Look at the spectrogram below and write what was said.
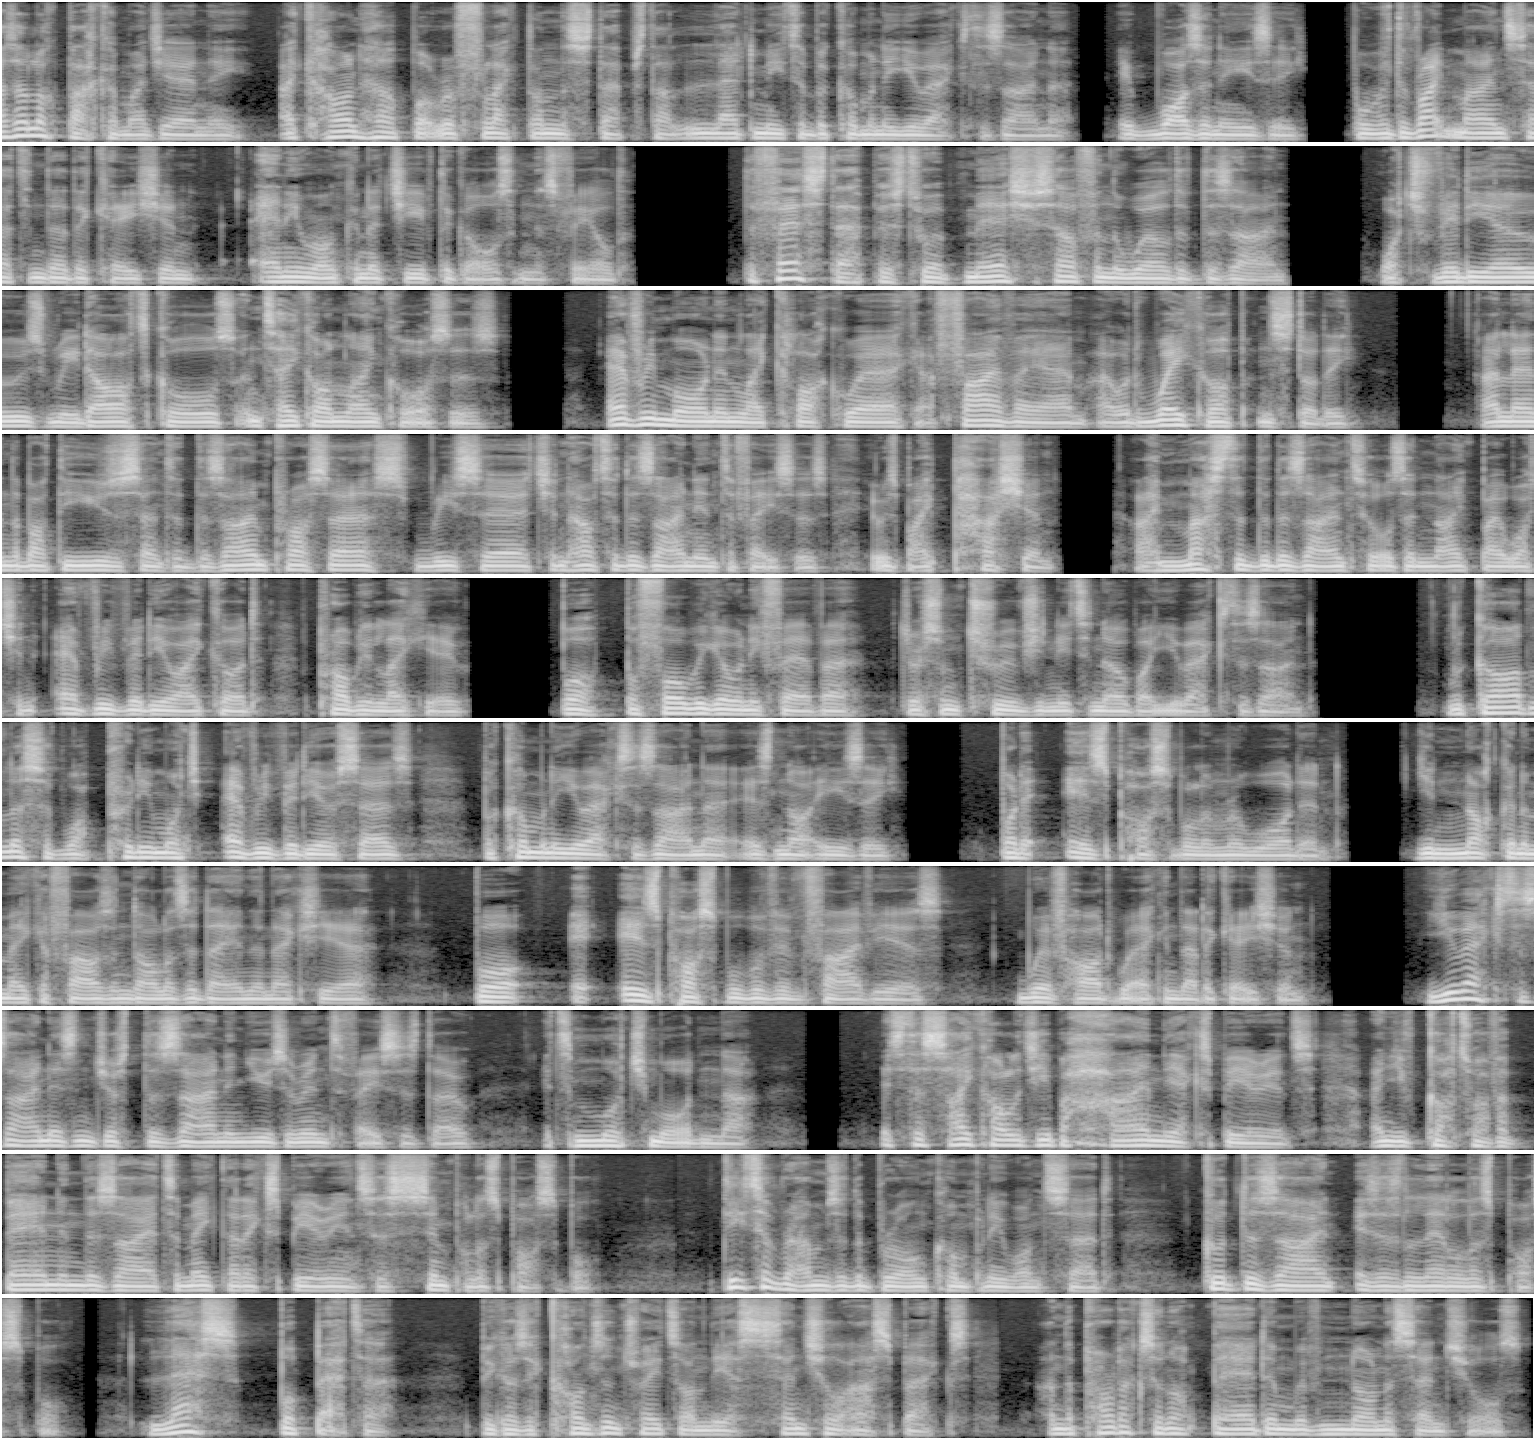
As I look back on my journey, I can't help but reflect on the steps that led me to becoming a UX designer. It wasn't easy, but with the right mindset and dedication, anyone can achieve the goals in this field. The first step is to immerse yourself in the world of design. Watch videos, read articles, and take online courses. Every morning, like clockwork, at 5am, I would wake up and study. I learned about the user centered design process, research, and how to design interfaces. It was by passion. I mastered the design tools at night by watching every video I could, probably like you. But before we go any further, there are some truths you need to know about UX design. Regardless of what pretty much every video says, becoming a UX designer is not easy, but it is possible and rewarding. You're not going to make $1,000 a day in the next year, but it is possible within five years with hard work and dedication. UX design isn't just designing user interfaces though, it's much more than that. It's the psychology behind the experience, and you've got to have a burning desire to make that experience as simple as possible. Dieter Rams of the Braun Company once said, Good design is as little as possible. Less, but better, because it concentrates on the essential aspects, and the products are not burdened with non essentials.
